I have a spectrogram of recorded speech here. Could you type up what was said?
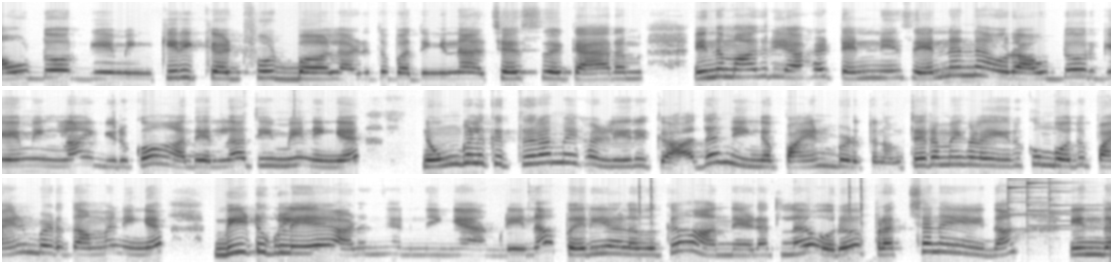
அவுட்டோர் கேமிங் கிரிக்கெட் ஃபுட்பால் அடுத்து பாத்தீங்கன்னா செஸ் கேரம் இந்த மாதிரியாக டென்னிஸ் என்னென்ன ஒரு அவுட்டோர் கேமிங்லாம் இருக்கோ அது எல்லாத்தையுமே நீங்க உங்களுக்கு திறமைகள் இருக்கு. அதை நீங்க பயன்படுத்தணும். திறமைகளை இருக்கும்போது பயன்படுத்தாம நீங்க வீட்டுக்குள்ளேயே அடைஞ்சிருந்தீங்க அப்படின்னா பெரிய அளவுக்கு அந்த இடத்துல ஒரு பிரச்சனையை தான் இந்த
